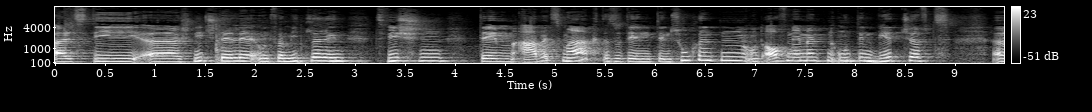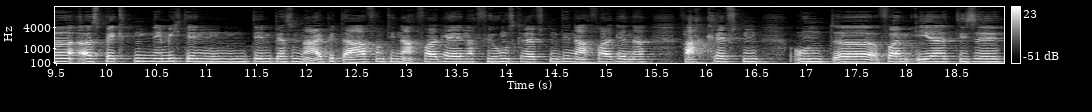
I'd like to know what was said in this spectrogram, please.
als die äh, Schnittstelle und Vermittlerin zwischen dem Arbeitsmarkt, also den, den Suchenden und Aufnehmenden und den Wirtschafts- äh, nämlich den, den Personalbedarf und die Nachfrage nach Führungskräften, die Nachfrage nach Fachkräften und äh, vor allem eher diese,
